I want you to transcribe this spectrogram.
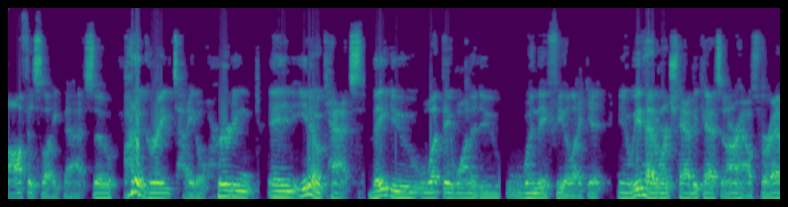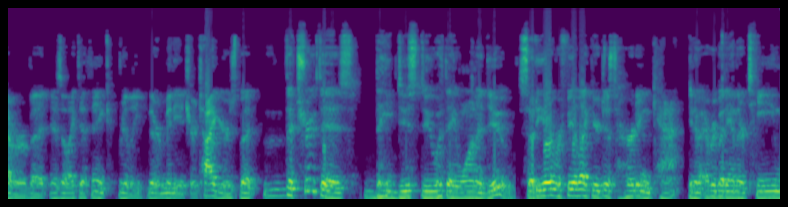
office like that. So, what a great title, Herding. And you know, cats, they do what they want to do when they feel like it. You know, we've had orange tabby cats in our house forever, but as I like to think, really, they're miniature tigers. But the truth is, they just do what they want to do. So do you ever feel like you're just herding cat? You know, everybody on their team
